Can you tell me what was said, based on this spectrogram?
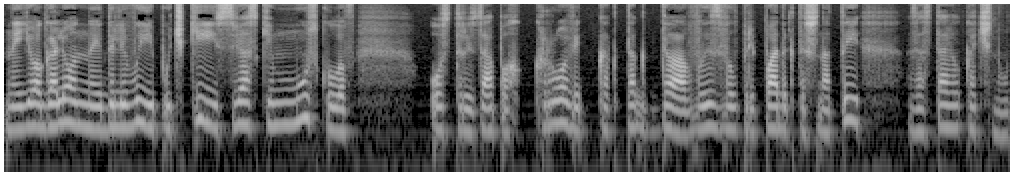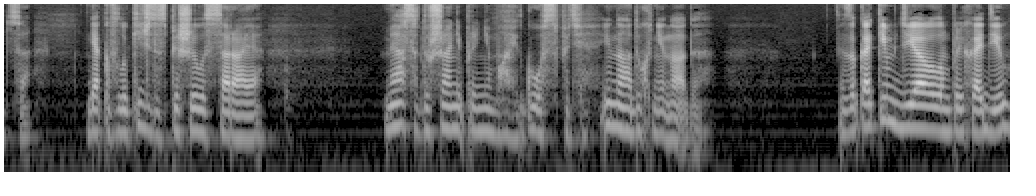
на ее оголенные долевые пучки и связки мускулов. Острый запах крови, как тогда, вызвал припадок тошноты, заставил качнуться. Яков Лукич заспешил из сарая. «Мясо душа не принимает, Господи, и на дух не надо». «За каким дьяволом приходил?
